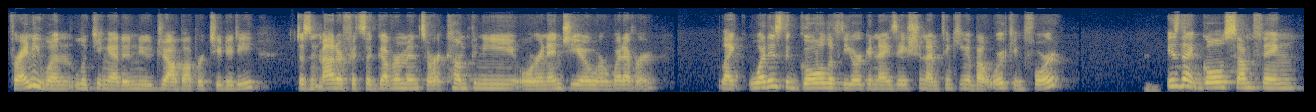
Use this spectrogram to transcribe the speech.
for anyone looking at a new job opportunity. Doesn't matter if it's a government or a company or an NGO or whatever. Like, what is the goal of the organization I'm thinking about working for? Is that goal something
